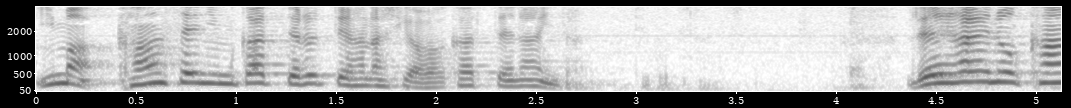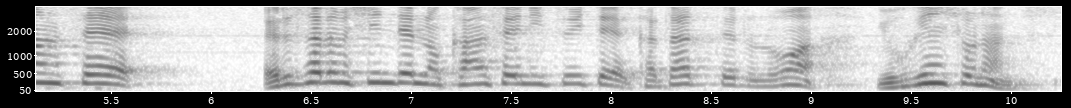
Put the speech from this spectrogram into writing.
今完成に向かってるっていう話が分かってないんだということなんです。礼拝の完成エルサレム神殿の完成について語ってるのは預言書なんです。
